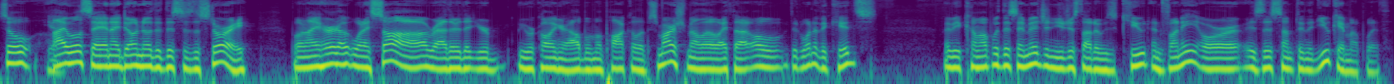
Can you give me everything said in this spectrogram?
So Yeah. I will say, and I don't know that this is the story, but when I heard, when I saw rather that you're you were calling your album Apocalypse Marshmallow, I thought, oh, did one of the kids maybe come up with this image and you just thought it was cute and funny, or is this something that you came up with?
